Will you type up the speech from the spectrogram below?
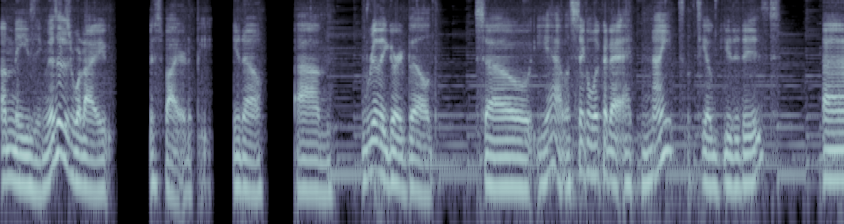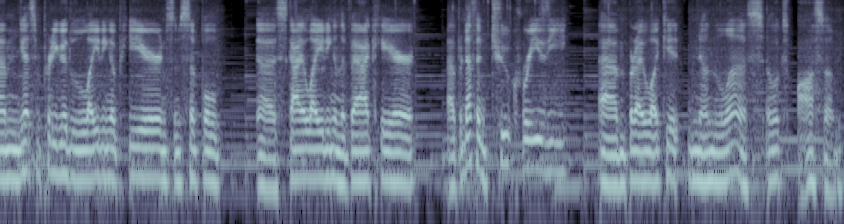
amazing. This is what I aspire to be, you know? Um, really great build. So, yeah, let's take a look at it at night. Let's see how good it is. Um, you got some pretty good lighting up here and some simple uh, sky lighting in the back here, uh, but nothing too crazy. Um, but I like it nonetheless. It looks awesome.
